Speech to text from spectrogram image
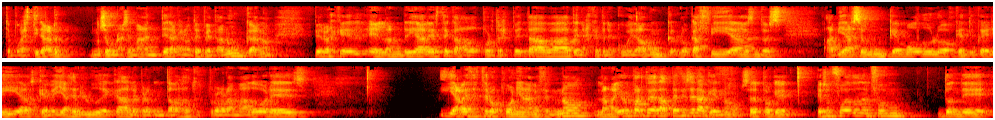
te puedes tirar, no sé, una semana entera que no te peta nunca, ¿no? Pero es que el, Unreal este cada dos por tres petaba, tenías que tener cuidado con lo que hacías, entonces había según qué módulos que tú querías, que veías en el UDK, le preguntabas a tus programadores y a veces te los ponían, a veces no. La mayor parte de las veces era que no, ¿sabes? Porque eso fue donde fue donde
